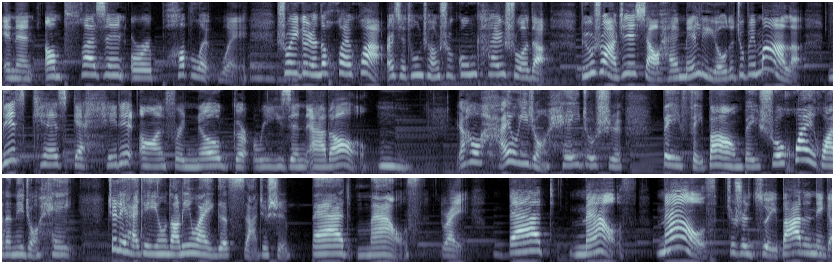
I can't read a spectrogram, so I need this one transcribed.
in an unpleasant or public way，说一个人的坏话，而且通常是公开说的。比如说啊，这些小孩没理由的就被骂了，These kids get hated on for no good reason at all。嗯，然后还有一种黑，就是被诽谤、被说坏话的那种黑。这里还可以用到另外一个词啊，就是 bad mouth。 Right，bad mouth。 Mouth 就是嘴巴的那个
